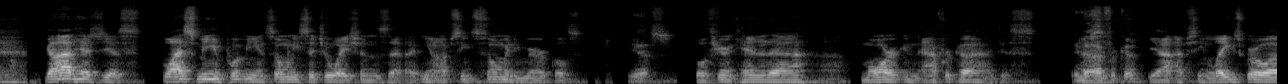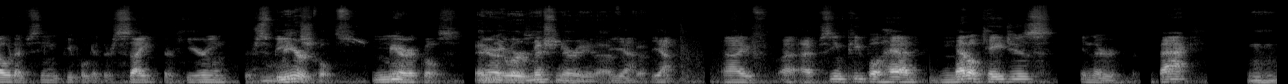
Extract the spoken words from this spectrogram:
God has just blessed me and put me in so many situations that I, you know I've seen so many miracles, Yes. both here in Canada, uh, more in Africa. I just In I've seen- Africa, yeah, I've seen legs grow out. I've seen people get their sight, their hearing, their speech. miracles. Miracles. And you were a missionary in Africa. yeah. yeah. I've I've seen people had metal cages in their back hmm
